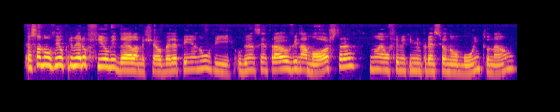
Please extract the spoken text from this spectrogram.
Eu só não vi o primeiro filme dela, Michel Belepine, eu não vi. O Grande Central eu vi na mostra, não é um filme que me impressionou muito, não.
